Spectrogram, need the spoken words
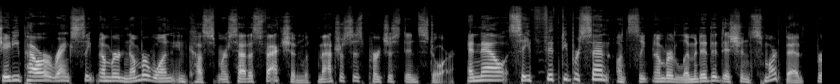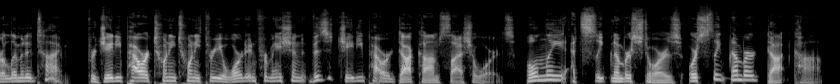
JD Power ranks Sleep Number number 1 in customer satisfaction with mattresses purchased in-store. And now, save 50% on Sleep Number limited edition smart beds for a limited time. For JD Power 2023 award information, visit jdpower.com/awards. Only at Sleep Number stores or sleepnumber.com.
